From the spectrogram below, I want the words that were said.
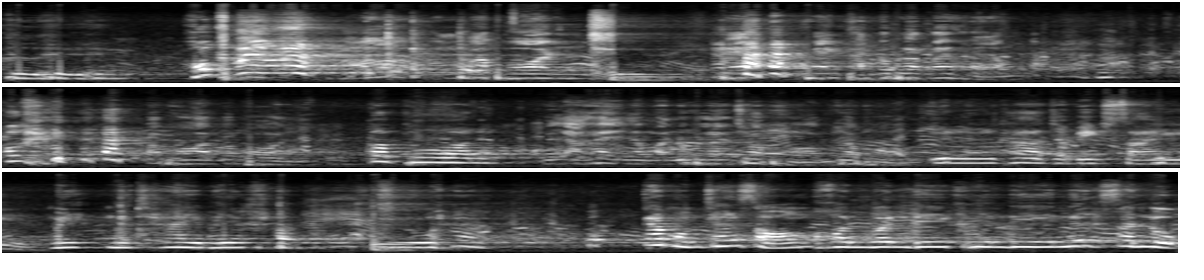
คือ รัตน์ไม้หอมของใครป้าพรป้าพรก็พรเวลาให้รางวัลนพรัตน์ชอบหอมชอบหอมกินข้าวจะบิ๊กไซส์ไม่ไม่ใช่พะยะค่ะคือว่าก้าหม่อมชั้นสองคนวันดีคืนดีนึกสนุก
